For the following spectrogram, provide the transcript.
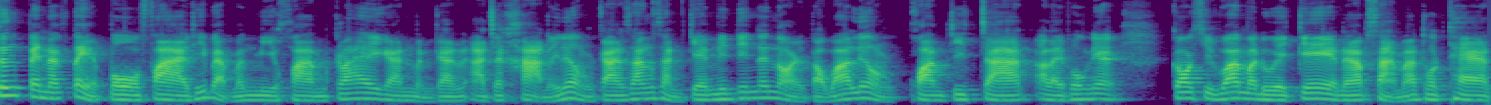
ซึ่งเป็นนักเตะโปรไฟล์ที่แบบมันมีความใกล้กันเหมือนกันอาจจะขาดในเรื่องของการสร้างสรรค์เกมนิดๆหน่อยๆแต่ว่าเรื่องของความจี๊ดจ๊าดอะไรพวกเนี้ยก็คิดว่ามาดูเอเก้นะครับสามารถทดแทน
